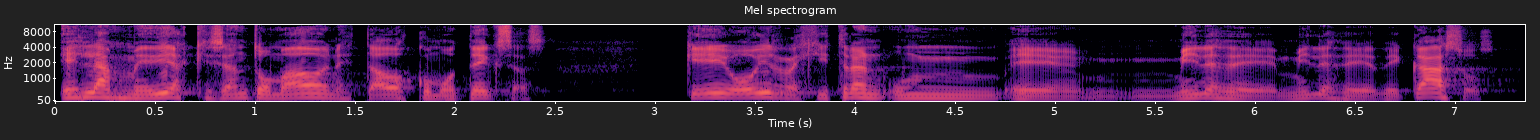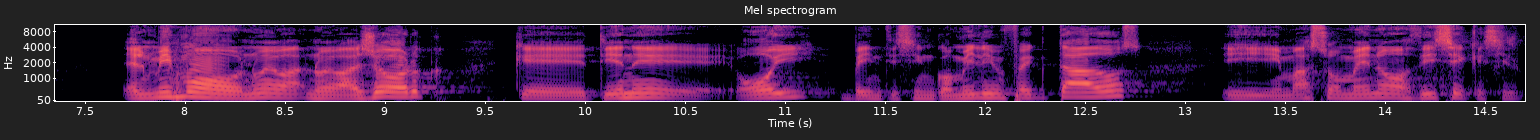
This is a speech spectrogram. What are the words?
Es las medidas que se han tomado en estados como Texas, que hoy registran eh, miles, de, miles de, de casos. El mismo Nueva, Nueva York, que tiene hoy 25.000 infectados y más o menos dice que si el,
